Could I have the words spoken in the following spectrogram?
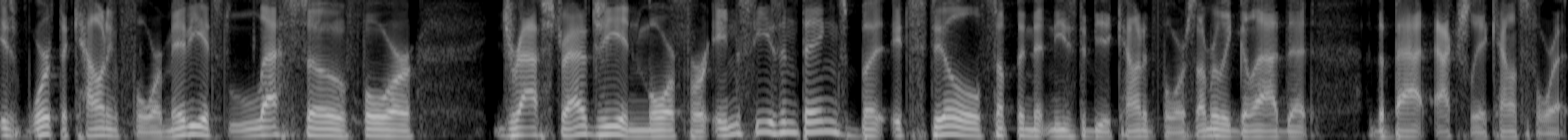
is worth accounting for. Maybe it's less so for draft strategy and more for in season things, but it's still something that needs to be accounted for. So I'm really glad that the bat actually accounts for it.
